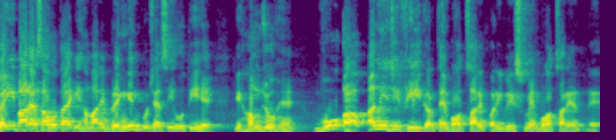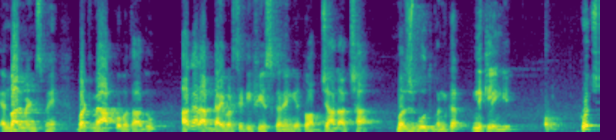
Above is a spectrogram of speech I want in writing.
कई बार ऐसा होता है कि हमारी ब्रिंगिंग कुछ ऐसी होती है कि हम जो हैं, वो अनईजी फील करते हैं बहुत सारे परिवेश में, बहुत सारे एनवायरमेंट्स में। बट मैं आपको बता दूँ, अगर आप डाइवर्सिटी फेस करेंगे तो आप ज़्यादा अच्छा मज़बूत बनकर निकलेंगे। कुछ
